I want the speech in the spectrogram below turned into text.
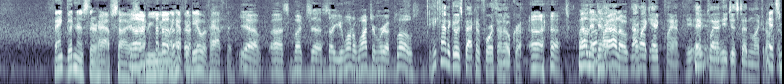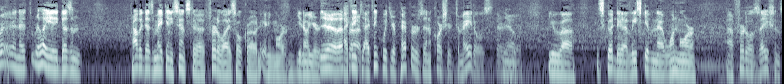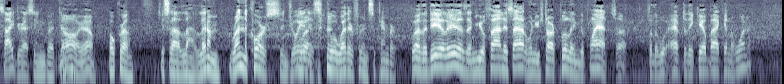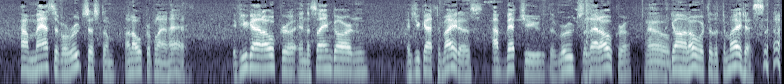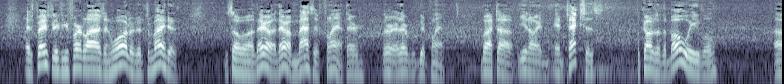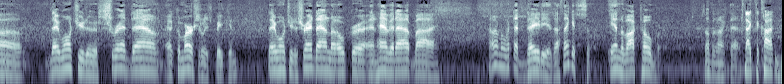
Thank goodness they're half size. I mean, you only have to deal with half the. Yeah, uh, but uh, so you want to watch them real close. He kind of goes back and forth on okra. Uh, Well, I love it- fried okra. Not like eggplant. He, eggplant, he just doesn't like it all. It's re- and it really doesn't probably doesn't make any sense to fertilize okra anymore. You know, you're Yeah, that's I think. I think with your peppers and of course your tomatoes, they're, Yeah. you uh, it's good to at least give them that one more uh, fertilization side dressing. But uh, oh yeah. okra, just uh, let them run the course. Enjoy Well- it as cool weather for in September. Well, the deal is, and you'll find this out when you start pulling the plants for the after they kill back in the winter. How massive a root system an okra plant has. If you got okra in the same garden as you got tomatoes, I bet you the roots of that okra no. gone over to the tomatoes, especially if you fertilize and water the tomatoes. So uh, they're they're a massive plant. They're they're they're a good plant. But uh, you know, in in Texas, because of the boll weevil, uh, they want you to shred down, uh, commercially speaking, they want you to shred down the okra and have it out by I don't know what that date is. I think it's end of October, something like that. Like the cotton,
